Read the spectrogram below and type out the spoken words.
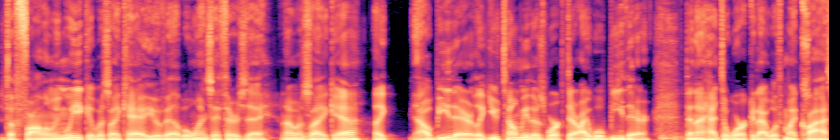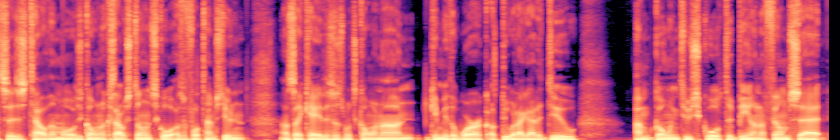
the following week, it was like, "Hey, are you available Wednesday, Thursday?" And I was mm-hmm. like, "Yeah, like I'll be there. Like you tell me there's work there, I will be there." Mm-hmm. Then I had to work it out with my classes, tell them what was going on because I was still in school. I was a full time student. I was like, "Hey, this is what's going on. Give me the work. I'll do what I got to do." I'm going to school to be on a film set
